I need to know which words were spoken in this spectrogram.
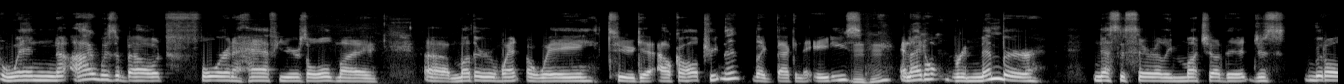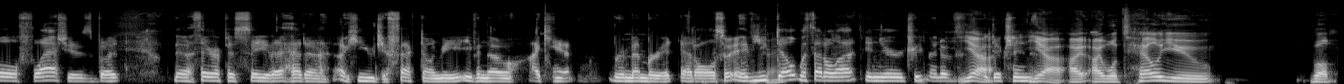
when I was about four and a half years old, my uh, mother went away to get alcohol treatment, like back in the 80s. Mm-hmm. And I don't remember necessarily much of it, just little flashes, but the therapists say that had a, a huge effect on me, even though I can't remember it at all. So have you dealt with that a lot in your treatment of yeah, addiction? Yeah, I, I will tell you, well,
